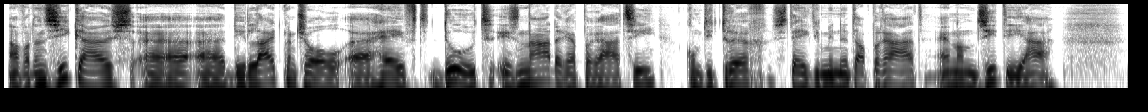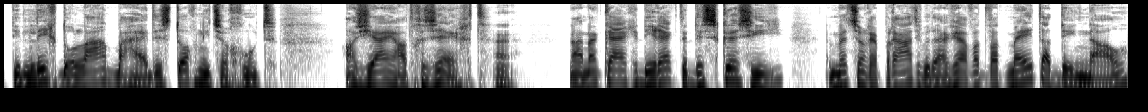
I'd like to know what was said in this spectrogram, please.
Nou, wat een ziekenhuis uh, uh, die light control uh, heeft, doet, is na de reparatie, komt hij terug, steekt hem in het apparaat en dan ziet hij, ja, die lichtdoorlaatbaarheid is toch niet zo goed als jij had gezegd. Ja. Nou, dan krijg je direct de discussie met zo'n reparatiebedrijf. Ja, wat, wat meet dat ding nou?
